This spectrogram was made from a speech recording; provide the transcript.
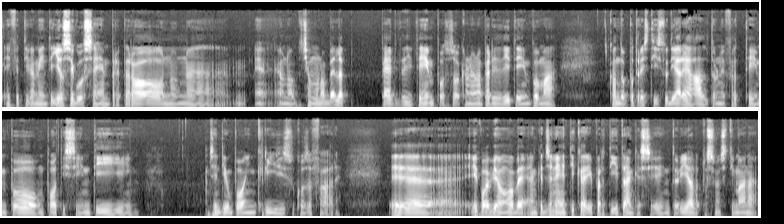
effettivamente io seguo sempre, però non, è, è una, diciamo, una bella perdita di tempo, so che non è una perdita di tempo, ma quando potresti studiare altro nel frattempo un po' ti senti, senti un po' in crisi su cosa fare. Eh, e poi abbiamo vabbè, anche genetica ripartita, anche se in teoria la prossima settimana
